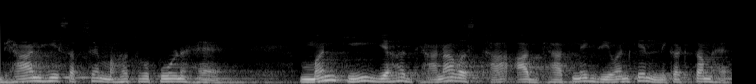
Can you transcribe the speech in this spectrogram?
ध्यान ही सबसे महत्वपूर्ण है। मन की यह ध्यानावस्था आध्यात्मिक जीवन के निकटतम है।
